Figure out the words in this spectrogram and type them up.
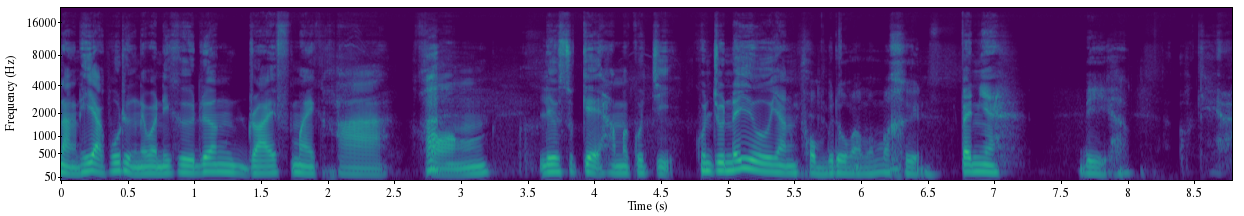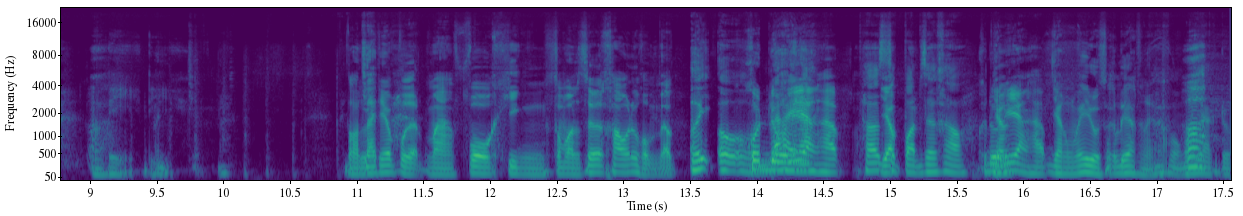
หนังที่อยากพูดถึงในวันนี้คือเรื่อง Drive My Car ของริวสุเกะฮามากุจิ คุณจุนได้ดูยังผมไปดูมาเมื่อคืน เป็นไง ดีครับ โอเคนะดีดี ตอนแรกที่เปิดมาโฟคิงสปอนเซอร์เข้านี่ผมแบบเอ้ยโอ้โอ้คุณดูหรือไนะยังครับถ้าสปอนเซอร์เข้าคุณดูหรือยังครับยังไม่ดูสักเรื่องเลยคครัรับบผมก็อยากดู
